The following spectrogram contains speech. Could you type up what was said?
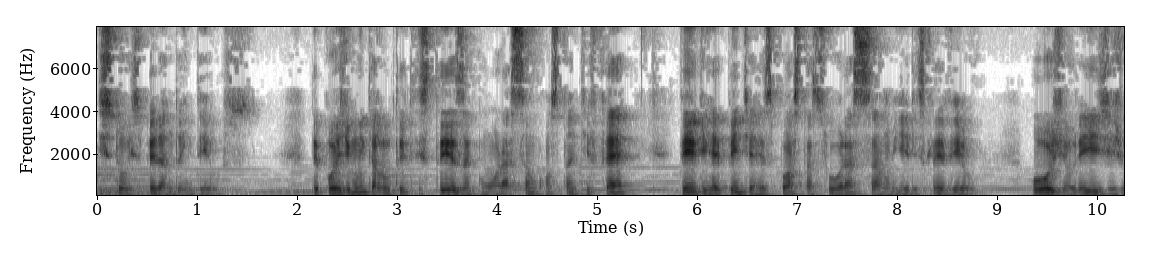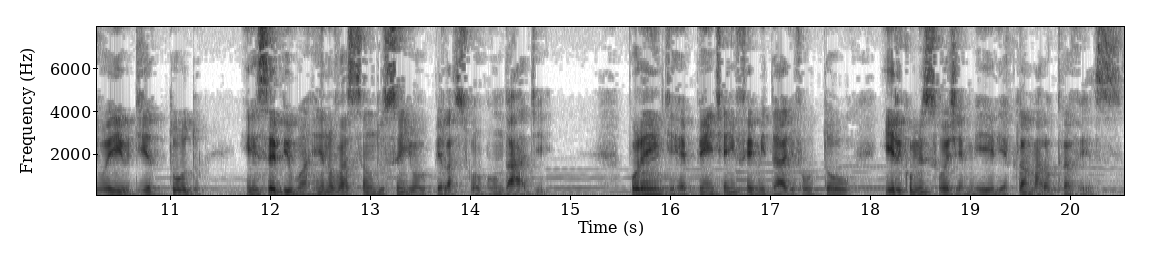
Estou esperando em Deus. Depois de muita luta e tristeza, com oração constante e fé, Veio de repente a resposta à sua oração e ele escreveu: Hoje orei e jejuei o dia todo e recebi uma renovação do Senhor pela sua bondade. Porém, de repente a enfermidade voltou e ele começou a gemer e a clamar outra vez.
